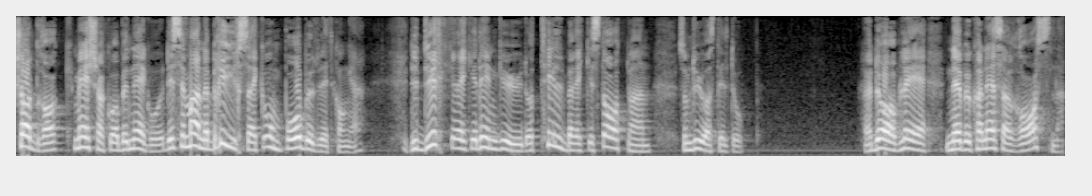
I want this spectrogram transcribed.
Shadrach, Meshach og Abednego, disse mennene bryr seg ikke om påbudet ditt, konge. De dyrker ikke din Gud og tilber ikke statuen som du har stilt opp. Da ble Nebukadneser rasende.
